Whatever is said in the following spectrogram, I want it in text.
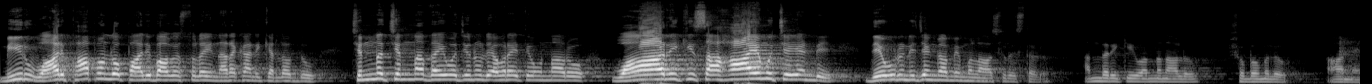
మీరు వారి పాపంలో పాలిభాగస్తులై నరకానికి వెళ్ళొద్దు. చిన్న చిన్న దైవజనులు ఎవరైతే ఉన్నారో వారికి సహాయము చేయండి. దేవుడు నిజంగా మిమ్మల్ని ఆశ్రయిస్తాడు అందరికీ వందనాలు శుభములు. ఆమె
